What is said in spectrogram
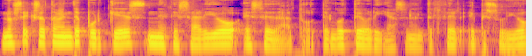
No sé exactamente por qué es necesario ese dato. Tengo teorías. En el tercer episodio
